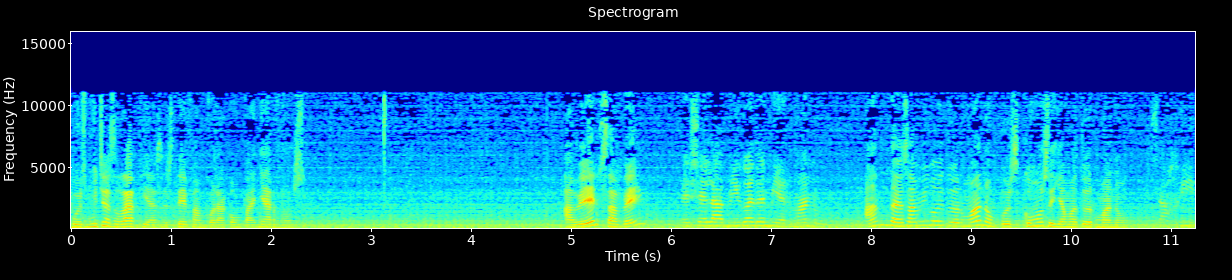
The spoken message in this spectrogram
Pues muchas gracias, Estefan, por acompañarnos. A ver, ¿sabe? Es el amigo de mi hermano. Anda, es amigo de tu hermano. Pues, ¿cómo se llama tu hermano? Sahir.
